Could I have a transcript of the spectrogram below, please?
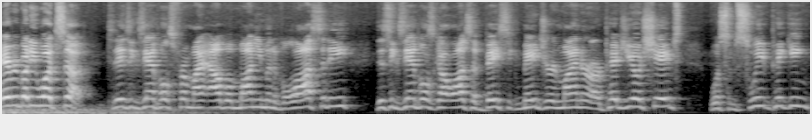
Hey everybody, what's up? Today's example is from my album Monument of Velocity. This example's got lots of basic major and minor arpeggio shapes with some sweep picking,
